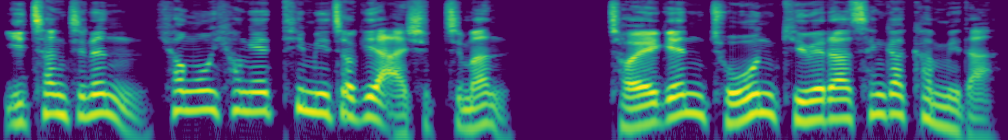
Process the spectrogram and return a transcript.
이창진은 형우 형의 팀 이적이 아쉽지만 저에겐 좋은 기회라 생각합니다.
